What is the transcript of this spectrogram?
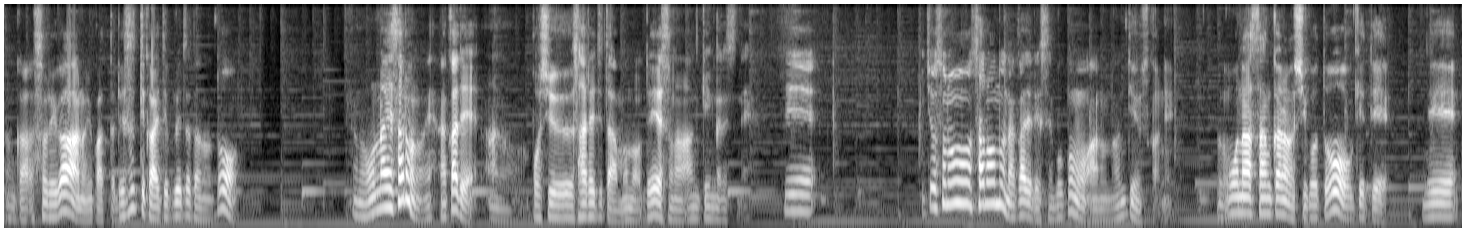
い。なんかそれがあの良かったですって書いてくれてたのと、あのオンラインサロンの、ね、中であの募集されてたもので、その案件がですね。で、一応そのサロンの中でですね、僕も、あの、なんていうんですかね、オーナーさんからの仕事を受けて、で、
